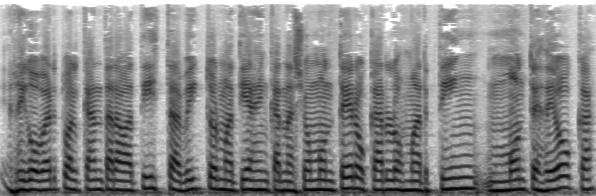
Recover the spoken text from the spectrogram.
Rigoberto Alcántara Batista, Víctor Matías Encarnación Montero, Carlos Martín Montes de Oca,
